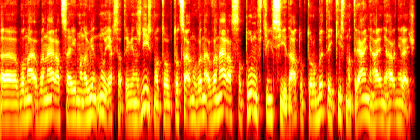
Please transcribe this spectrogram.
е, вона, Венера це іменно він, ну як сказати, він ж дійсно, тобто це ну, Венера, Сатурн в тільці, да, тобто робити якісь матеріальні гарні, гарні речі.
